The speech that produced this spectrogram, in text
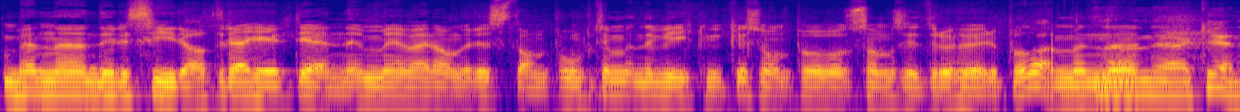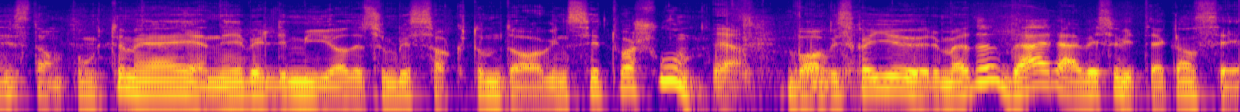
Men uh, Dere sier at dere er helt enige med hverandres standpunkter, men det virker jo ikke sånn på oss som sitter og hører på. da. Men, uh... Jeg er ikke enig i standpunktet, men jeg er enig i veldig mye av det som blir sagt om dagens situasjon. Ja. Hva vi skal gjøre med det, der er vi så vidt jeg kan se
